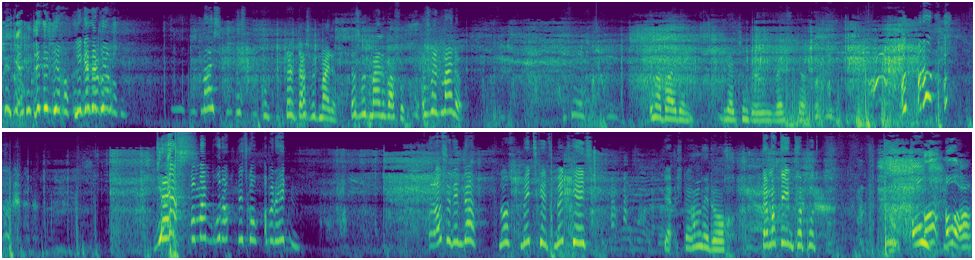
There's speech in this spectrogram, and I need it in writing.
legendäre, legendäre. Nice. Das, wird meine. Das wird meine Waffe. Das wird meine. Immer bei den Legendary Wächter. Yes! Von meinem Bruder. Let's go. Aber da hinten. Und außerdem da. Los, Medkit, Medkit. Ja, stark. Haben wir doch. Da macht er ihn kaputt. Oh, aua.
